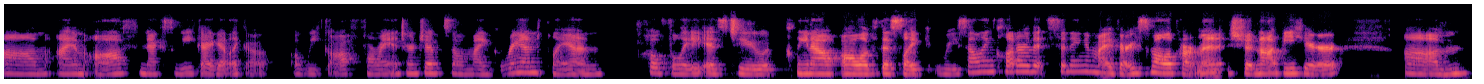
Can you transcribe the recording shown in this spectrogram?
Um, I am off next week. I get like a, a week off for my internship. So my grand plan hopefully is to clean out all of this like reselling clutter that's sitting in my very small apartment. It should not be here. Um,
